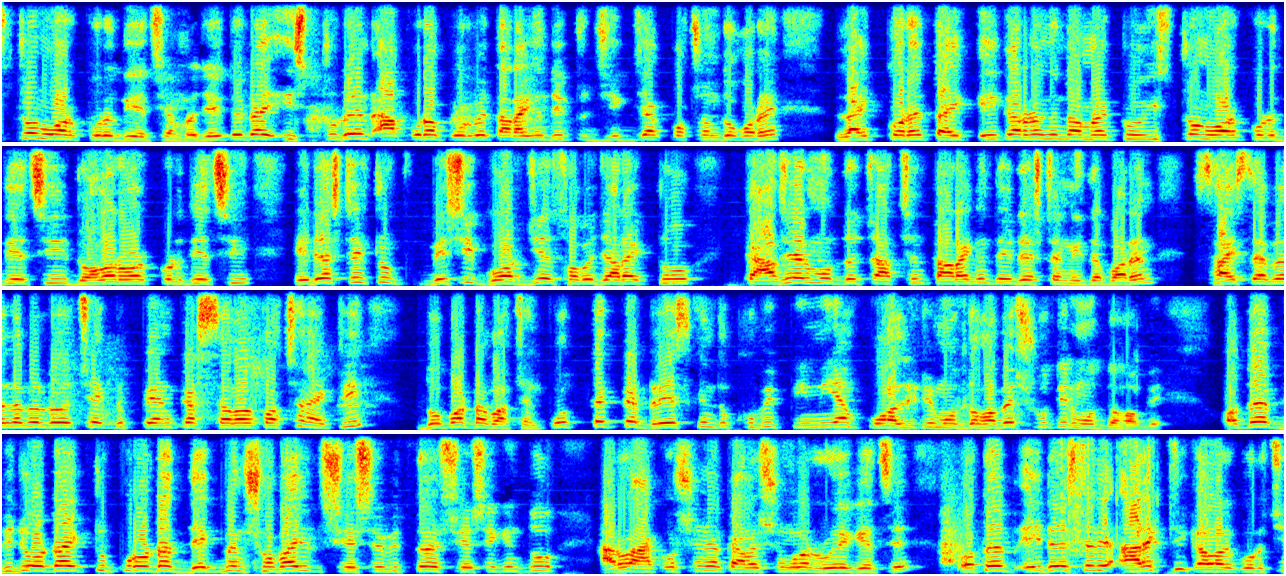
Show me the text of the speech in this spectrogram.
স্টোন ওয়ার্ক করে দিয়েছি আমরা। যেহেতু এটা স্টুডেন্ট আপুরা পড়বে তারা কিন্তু একটু ঝিকঝাক পছন্দ করে লাইক করে। তাই এই কারণে কিন্তু আমরা একটু স্টোন ওয়ার্ক করে দিয়েছি ডলার ওয়ার্ক করে দিয়েছি। এই ড্রেসটা একটু বেশি গর্জিয়াস হবে। যারা একটু কাজের মধ্যে চাচ্ছেন, তারা কিন্তু এই ড্রেসটা নিতে পারেন। সাইজ অ্যাভেলেবেল রয়েছে একটি প্যান কার্ড সালোয়ার পাচ্ছেন, একটি দোপাট্টা পাচ্ছেন। প্রত্যেকটা ড্রেস কিন্তু খুবই প্রিমিয়াম কোয়ালিটির মধ্যে হবে, সুতির মধ্যে হবে। অতএব ভিডিওটা একটু পুরোটা দেখবেন সবাই, শেষের ভিতরে, শেষে কিন্তু আরও আকর্ষণীয় কালেকশনগুলো রয়ে গেছে। অতএব এই ড্রেসটারই আরেকটি কালার করেছি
